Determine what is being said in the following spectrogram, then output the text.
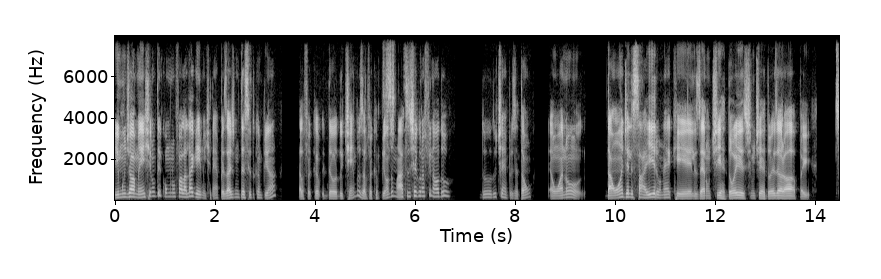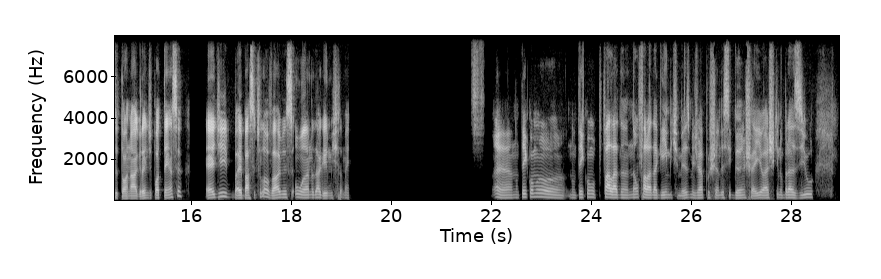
E mundialmente não tem como não falar da Gambit, né? Apesar de não ter sido campeã, ela foi do, do Champions, ela foi campeã do Masters e chegou na final do, do, do Champions. Então, é um ano da onde eles saíram, né? Que eles eram tier 2, time tier 2 da Europa e se tornar uma grande potência, é de é bastante louvável o ano da Gambit também. É, não tem como não tem como falar não falar da Gambit mesmo, já puxando esse gancho aí, eu acho que no Brasil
